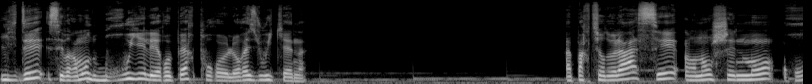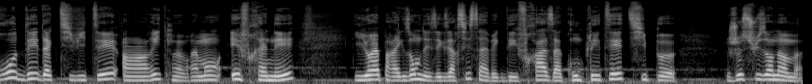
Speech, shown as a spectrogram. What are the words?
L'idée, c'est vraiment de brouiller les repères pour euh, le reste du week-end. À partir de là, c'est un enchaînement rodé d'activités à un rythme vraiment effréné. Il y aurait par exemple des exercices avec des phrases à compléter, type je suis un homme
